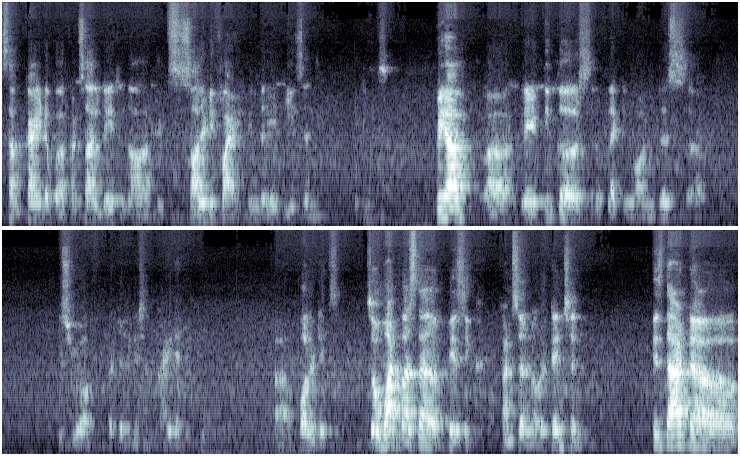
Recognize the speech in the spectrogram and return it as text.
some kind of a consolidation or it's solidified in the 80s and 80s. We have uh, great thinkers reflecting on this uh, issue of recognition, identity, uh, politics. So, what was the basic concern or tension? Is that uh,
